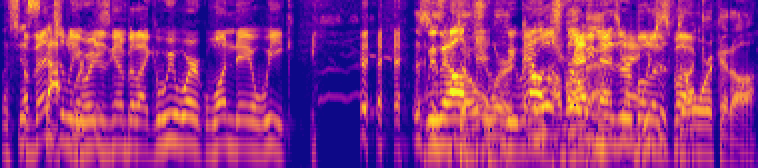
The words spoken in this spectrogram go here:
Let's just stop eventually, we're just gonna be like, we work one day a week, we would all don't work. we would And all we'll still be that miserable day. We as just fuck. don't work at all.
